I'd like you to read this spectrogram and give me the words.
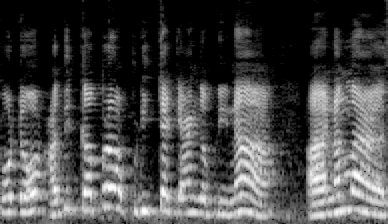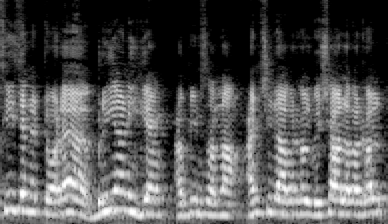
ஃபோட்டோ அதுக்கப்புறம் பிடித்த கேங் அப்படின்னா நம்ம சீசன் எட்டோட பிரியாணி கேங் அப்படின்னு சொல்லலாம். அன்ஷிதா அவர்கள் விஷால் அவர்கள்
